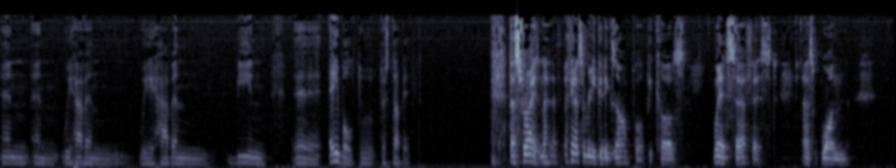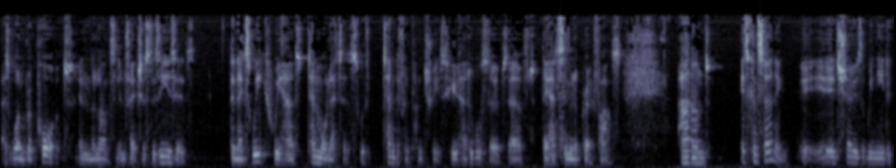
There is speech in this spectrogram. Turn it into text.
and and we haven't we haven't been uh, able to, to stop it. That's right, and I, I think that's a really good example because when it surfaced as one as one report in the Lancet Infectious Diseases, the next week, we had 10 more letters with 10 different countries who had also observed. They had similar profiles. And it's concerning. It shows that we need a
